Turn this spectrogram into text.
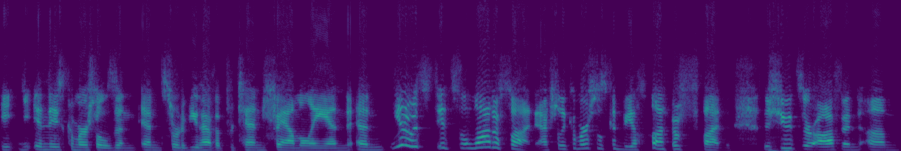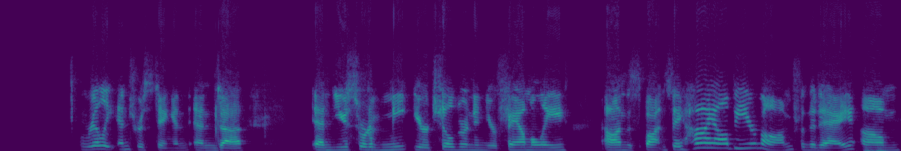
in these commercials and and sort of you have a pretend family and and you know it's it's a lot of fun. Actually commercials can be a lot of fun. The shoots are often um, really interesting and and uh, and you sort of meet your children and your family on the spot and say hi i'll be your mom for the day mm-hmm. um,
